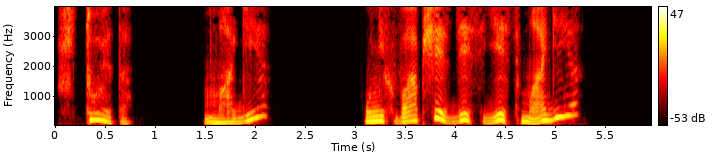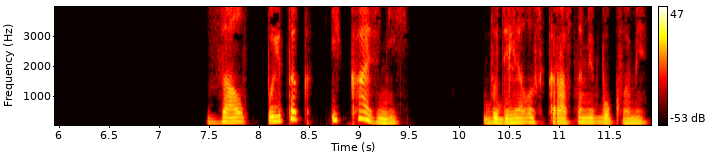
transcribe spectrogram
Что это? Магия? У них вообще здесь есть магия? Зал пыток и казней выделялось красными буквами.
